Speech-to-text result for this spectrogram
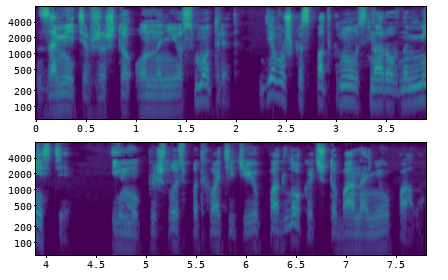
Заметив же, что он на нее смотрит, девушка споткнулась на ровном месте, и ему пришлось подхватить ее под локоть, чтобы она не упала.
